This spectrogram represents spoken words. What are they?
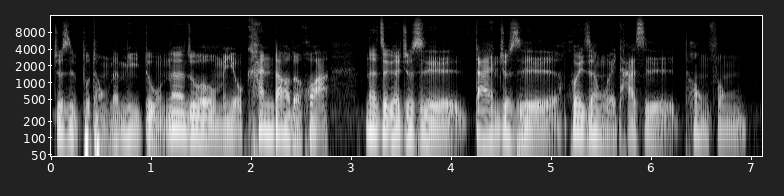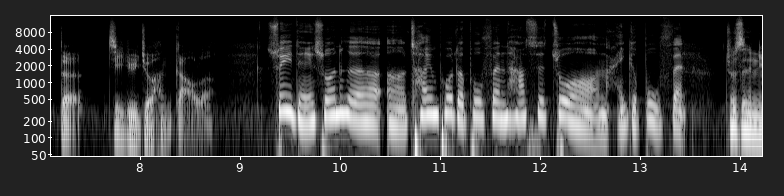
就是不同的密度。那如果我们有看到的话，那这个就是当然就是会认为它是痛风的几率就很高了。所以等于说那个呃超音波的部分，它是做哪一个部分？就是你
